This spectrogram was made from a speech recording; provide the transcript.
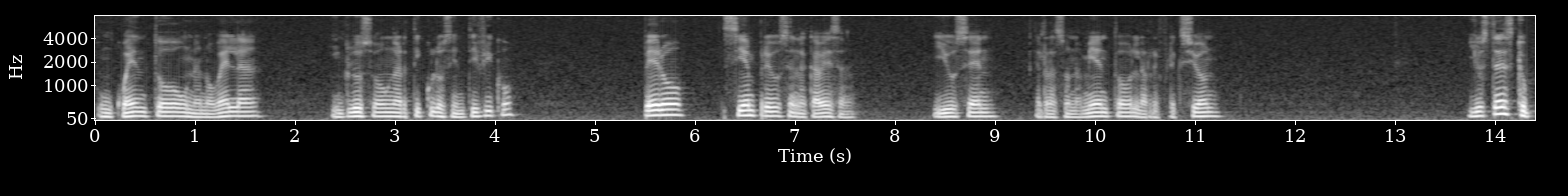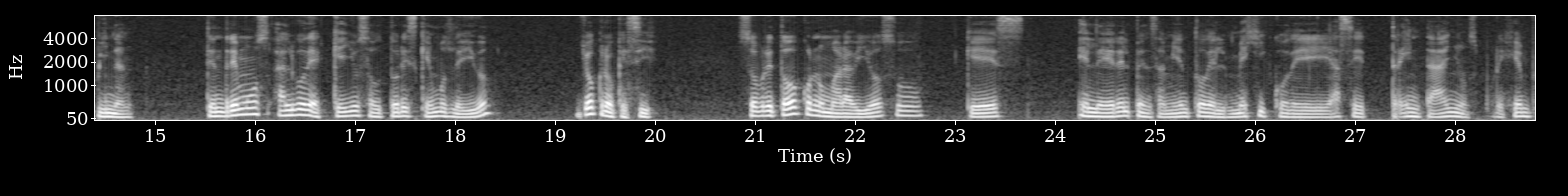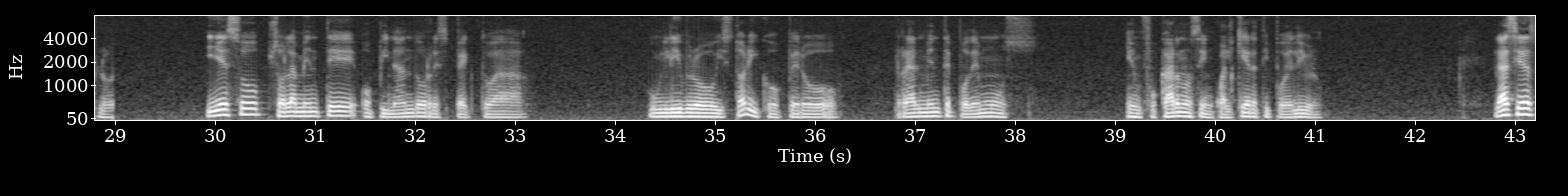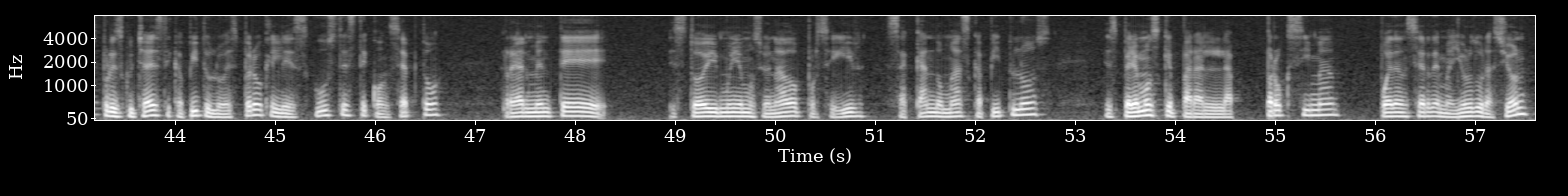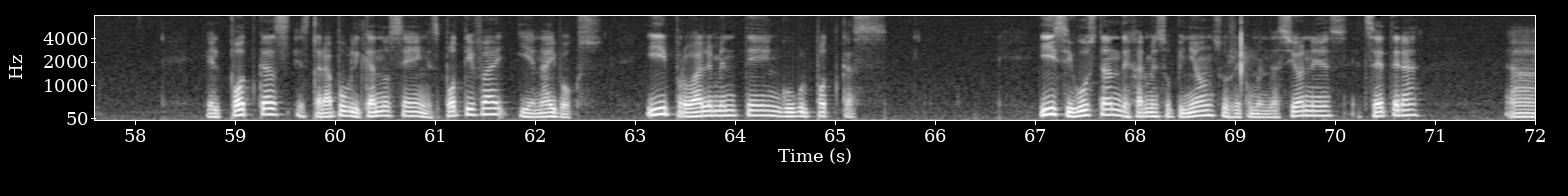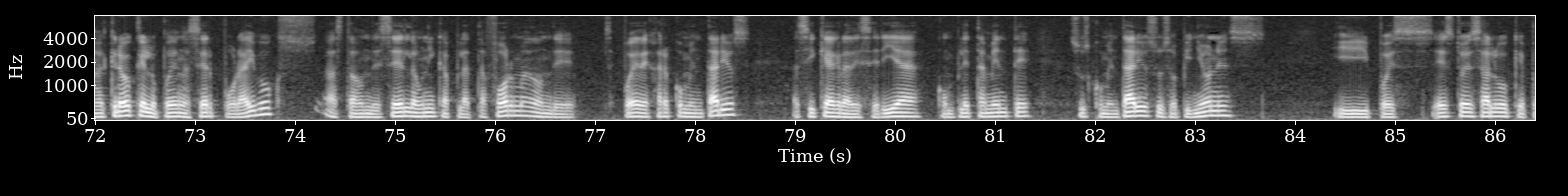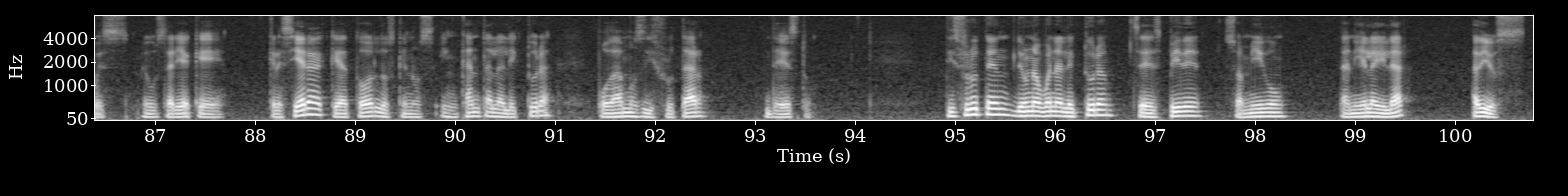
un cuento, una novela, incluso un artículo científico, pero siempre usen la cabeza y usen el razonamiento, la reflexión. ¿Y ustedes qué opinan? ¿Tendremos algo de aquellos autores que hemos leído? Yo creo que sí, sobre todo con lo maravilloso que es el leer el pensamiento del México de hace 30 años, por ejemplo. Y eso solamente opinando respecto a un libro histórico, pero realmente podemos enfocarnos en cualquier tipo de libro. Gracias por escuchar este capítulo, espero que les guste este concepto. Realmente estoy muy emocionado por seguir sacando más capítulos. Esperemos que para la próxima puedan ser de mayor duración. El podcast estará publicándose en Spotify y en iBox y probablemente en Google Podcast. Y si gustan dejarme su opinión, sus recomendaciones, etcétera, ah, creo que lo pueden hacer por iBox, hasta donde sea la única plataforma donde se puede dejar comentarios. Así que agradecería completamente sus comentarios, sus opiniones. Y pues esto es algo que pues me gustaría que creciera, que a todos los que nos encanta la lectura podamos disfrutar de esto. Disfruten de una buena lectura. Se despide su amigo Daniel Aguilar. Adiós.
